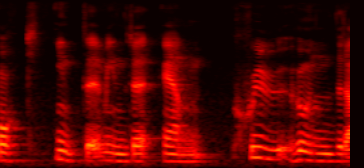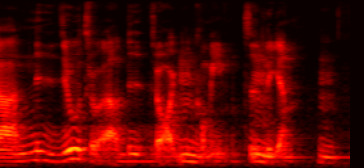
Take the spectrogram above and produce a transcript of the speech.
och inte mindre än 709 tror jag bidrag Mm. kom in tydligen. Mm.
